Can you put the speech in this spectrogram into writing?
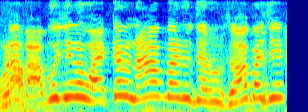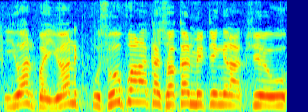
ઓલા નું આપવાની જરૂર છે હો પછી. યુવાન ભાઈ યુવાન પૂછવું પડે કે મીટિંગ રાખશું એવું.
